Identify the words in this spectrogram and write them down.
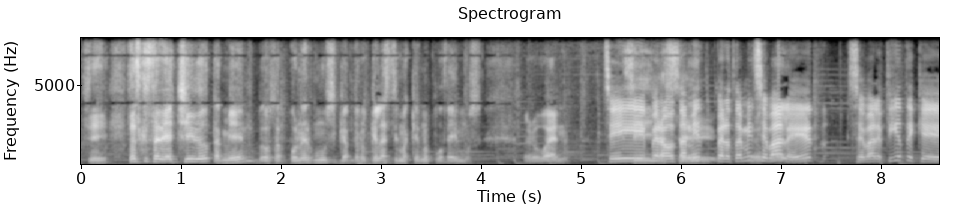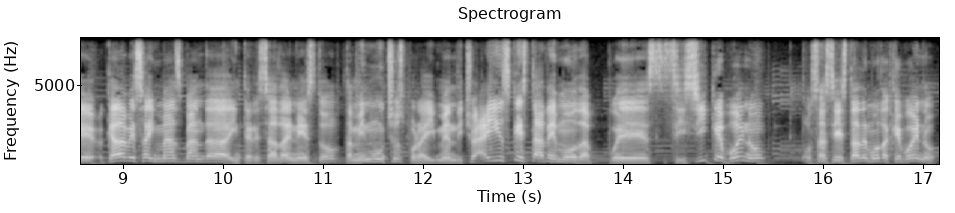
Sí, sabes que estaría chido también, o sea, poner música, pero qué lástima que no podemos. Pero bueno. Sí, pero, también, pero también se vale, ¿eh? Se vale. Fíjate que cada vez hay más banda interesada en esto. También muchos por ahí me han dicho, ay, es que está de moda. Pues sí, sí, qué bueno. O sea, si está de moda, qué bueno.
